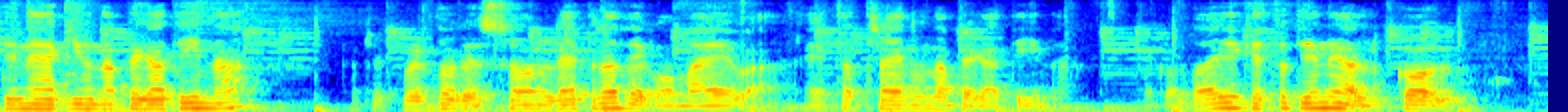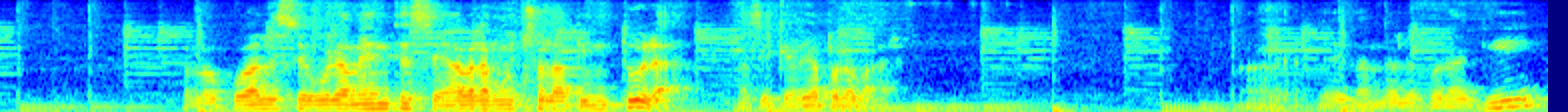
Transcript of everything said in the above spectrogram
tiene aquí una pegatina. Recuerdo que son letras de goma eva. Estas traen una pegatina. Recordáis que esto tiene alcohol. Con lo cual seguramente se abra mucho la pintura. Así que voy a probar. Voy dándole por aquí.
